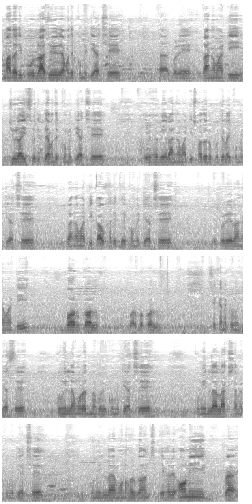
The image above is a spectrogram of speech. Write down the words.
মাদারীপুর রাজৈরে আমাদের কমিটি আছে। তারপরে রাঙামাটি জুরাইছড়িতে আমাদের কমিটি আছে। এভাবে রাঙামাটি সদর উপজেলায় কমিটি আছে। রাঙামাটি কাউখালীতে কমিটি আছে। এরপরে রাঙামাটি বরকল, বরবকল, সেখানে কমিটি আছে। কুমিল্লা মুরাদনগরে কমিটি আছে। কুমিল্লা লাকসামে কমিটি আছে। কুমিল্লা মনোহরগঞ্জ, এভাবে অনেক প্রায়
